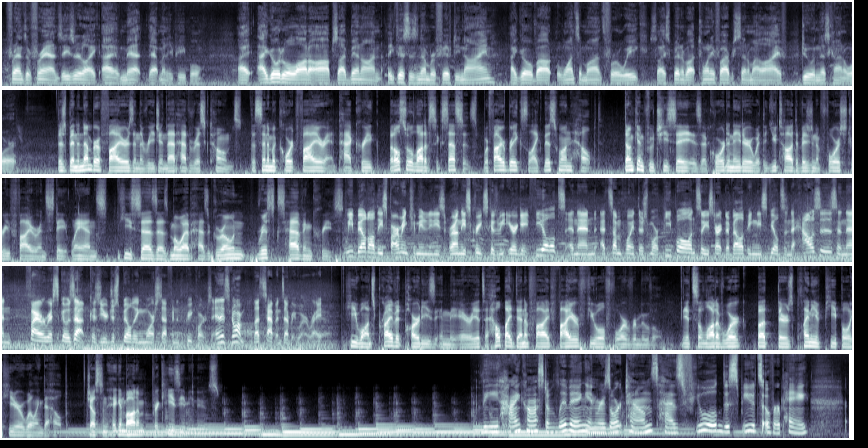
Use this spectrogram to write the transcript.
friends of friends. These are like I have met that many people. I, I go to a lot of ops. I've been on, I think this is number 59. I go about once a month for a week, so I spend about 25% of my life doing this kind of work. There's been a number of fires in the region that have risked homes the Cinema Court fire and Pack Creek, but also a lot of successes where fire breaks like this one helped. Duncan Fuchise is a coordinator with the Utah Division of Forestry, Fire, and State Lands. He says as Moab has grown, risks have increased. We build all these farming communities around these creeks because we irrigate fields, and then at some point there's more people, and so you start developing these fields into houses, and then fire risk goes up because you're just building more stuff into the creek quarters. And it's normal, that happens everywhere, right? He wants private parties in the area to help identify fire fuel for removal. It's a lot of work, but there's plenty of people here willing to help. Justin Higginbottom for KZMU News. The high cost of living in resort towns has fueled disputes over pay.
